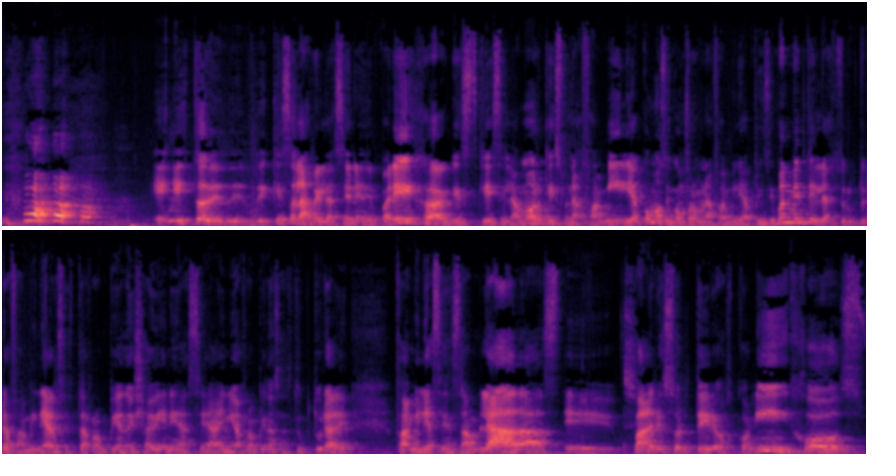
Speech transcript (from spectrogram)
eh, esto de, de, qué son las relaciones de pareja, qué es, qué es el amor, qué es una familia, cómo se conforma una familia. Principalmente la estructura familiar se está rompiendo y ya viene hace años rompiendo esa estructura de familias ensambladas, eh, padres solteros con hijos.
